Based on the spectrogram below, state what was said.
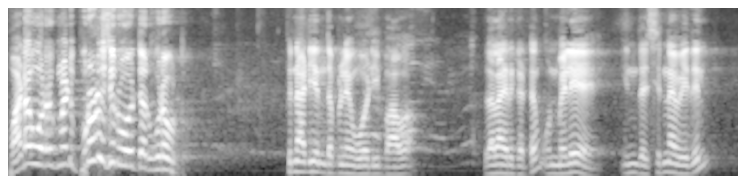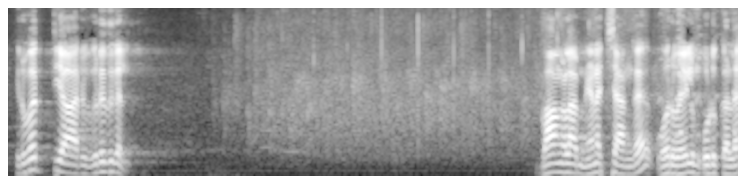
படம் ஓடுறதுக்கு முன்னாடி ப்ரொடியூசர் ஓட்டார் ஊற விட்டு. பின்னாடி எந்த பிள்ளையும் ஓடி பாவம். இதெல்லாம் இருக்கட்டும். உண்மையிலே இந்த சின்ன வயதில் இருபத்தி ஆறு விருதுகள். வாங்கலாம் நினைச்சாங்க. ஒரு வயலும் கொடுக்கல.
